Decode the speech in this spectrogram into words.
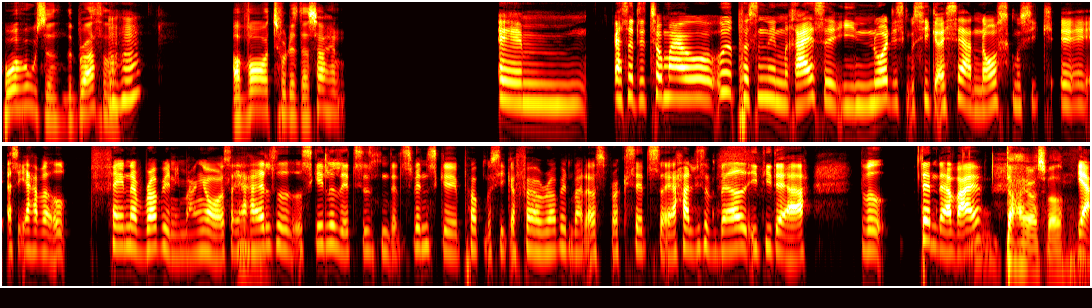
Horhuset, The Brothel. Mm-hmm. Og hvor tog det dig så hen? Øhm, altså, det tog mig jo ud på sådan en rejse i nordisk musik, og især norsk musik. Øh, altså, jeg har været fan af Robin i mange år, så jeg har Mm. altid skillet lidt til sådan den svenske popmusik, og før Robin var der også Roxette, så jeg har ligesom været i de der, du ved, den der vibe. Der har jeg også været. Ja,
